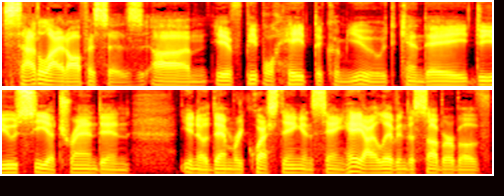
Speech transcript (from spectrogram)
satellite offices? Um, if people hate the commute, can they? Do you see a trend in, you know, them requesting and saying, "Hey, I live in the suburb of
